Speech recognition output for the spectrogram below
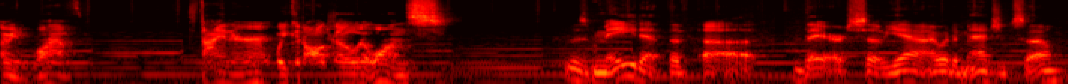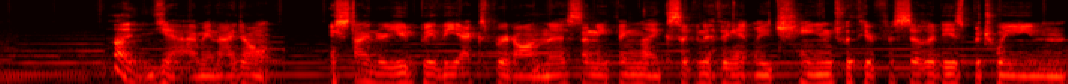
I mean, we'll have Steiner. We could all go at once. It was made at the uh there, so yeah, I would imagine so. Uh, yeah, I mean, I don't. Steiner, you'd be the expert on this. Anything like significantly changed with your facilities between,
